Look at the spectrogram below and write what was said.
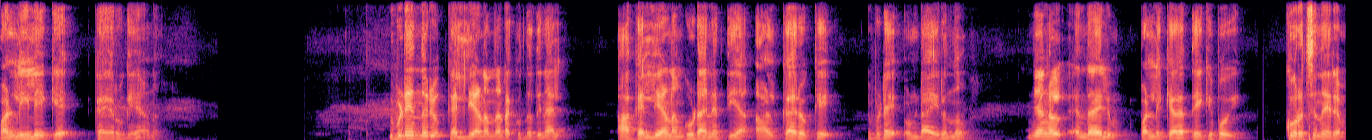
പള്ളിയിലേക്ക് കയറുകയാണ്. ഇവിടെ നിന്നൊരു കല്യാണം നടക്കുന്നതിനാൽ ആ കല്യാണം കൂടാനെത്തിയ ആൾക്കാരൊക്കെ ഇവിടെ ഉണ്ടായിരുന്നു. ഞങ്ങൾ എന്തായാലും പള്ളിക്കകത്തേക്ക് പോയി കുറച്ചു നേരം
